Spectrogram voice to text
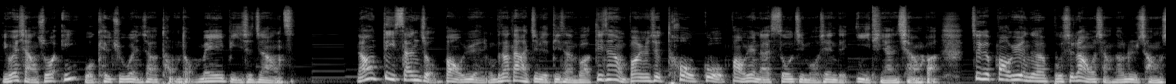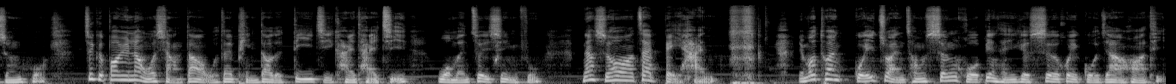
你会想说，诶，我可以去问一下彤彤，maybe 是这样子。然后第三种抱怨，我不知道大家记不记得第三种抱怨。第三种抱怨是透过抱怨来搜集某些人的议题和想法。这个抱怨呢，不是让我想到日常生活，这个抱怨让我想到我在频道的第一集开台集，我们最幸福。那时候在北韩。有没有突然鬼转，从生活变成一个社会国家的话题？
